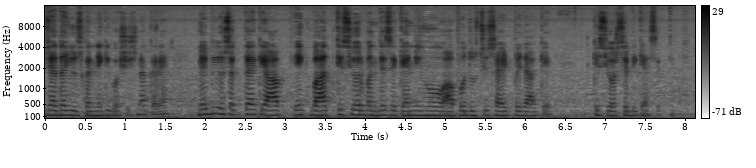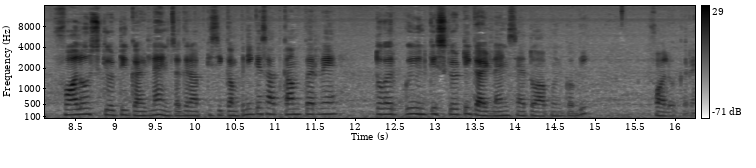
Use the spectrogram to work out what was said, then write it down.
ज़्यादा यूज़ करने की कोशिश ना करें। मे भी हो सकता है कि आप एक बात किसी और बंदे से कहनी हो, आप वो दूसरी साइट पे जाके किसी और से भी कह सकते हैं। फॉलो सिक्योरिटी गाइडलाइंस अगर आप किसी कंपनी के साथ काम कर रहे हैं तो अगर कोई उनकी सिक्योरिटी गाइडलाइंस है तो आप उनको भी फॉलो करें।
